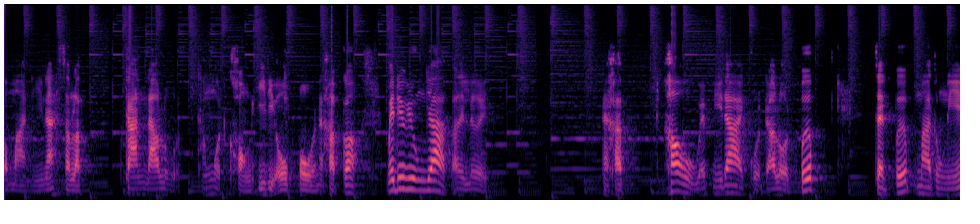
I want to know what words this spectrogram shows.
ประมาณนี้นะสำหรับการดาวน์โหลดทั้งหมดของ EDO Pro นะครับ ก็ไม่ได้ยุ่งยากอะไรเลยนะครับ เข้าเว็บนี้ได้กดดาวน์โหลดปุ๊บ เสร็จปุ๊บมาตรงนี้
